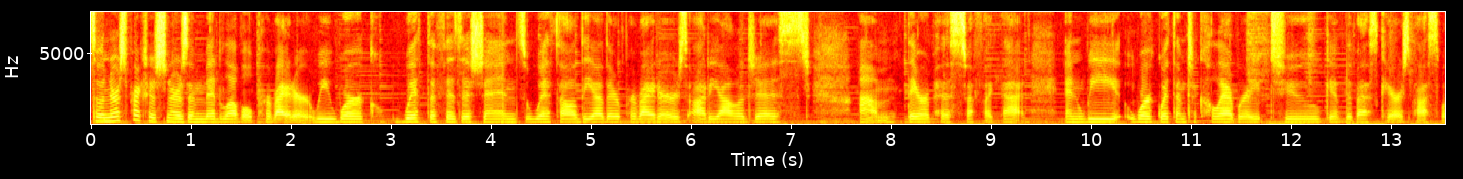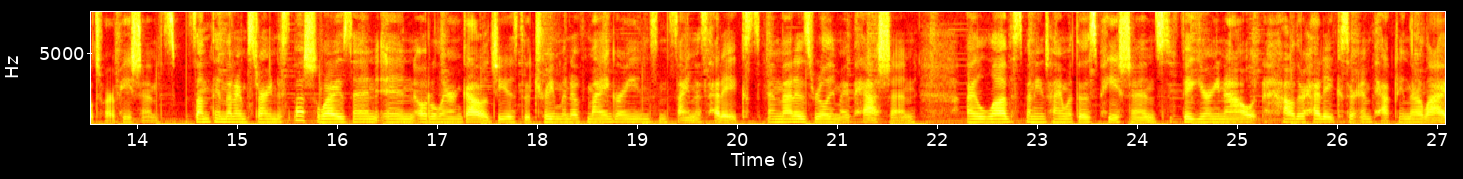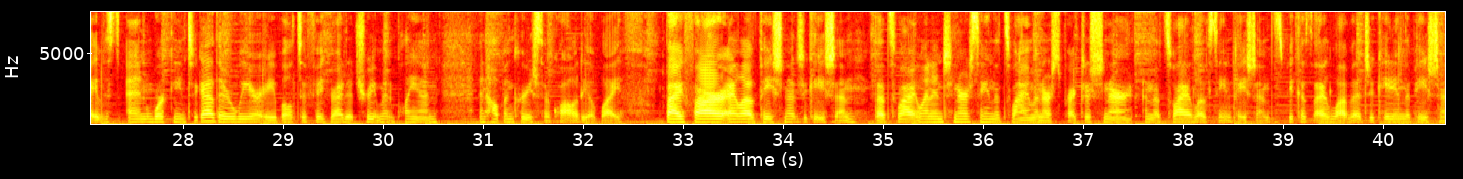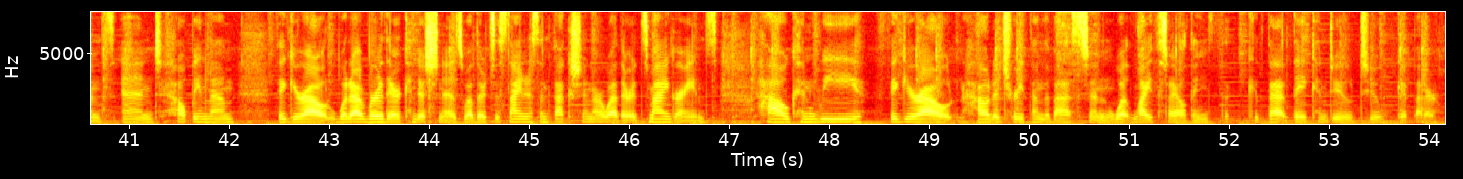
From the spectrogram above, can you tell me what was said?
So a nurse practitioner is a mid-level provider. We work with the physicians, with all the other providers, audiologists, um, therapists, stuff like that. And we work with them to collaborate to give the best care as possible to our patients. Something that I'm starting to specialize in in otolaryngology is the treatment of migraines and sinus headaches, and that is really my passion. I love spending time with those patients, figuring out how their headaches are impacting their lives, and working together we are able to figure out a treatment plan and help increase their quality of life. By far, I love patient education. That's why I went into nursing, that's why I'm a nurse practitioner, and that's why I love seeing patients, because I love educating the patients and helping them figure out whatever their condition is, whether it's a sinus infection or whether it's migraines, how can we figure out how to treat them the best and what lifestyle things that, they can do to get better.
